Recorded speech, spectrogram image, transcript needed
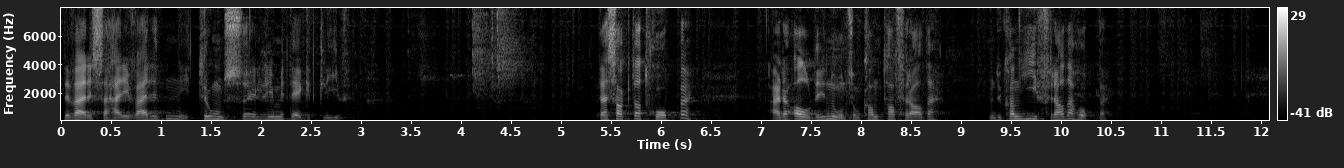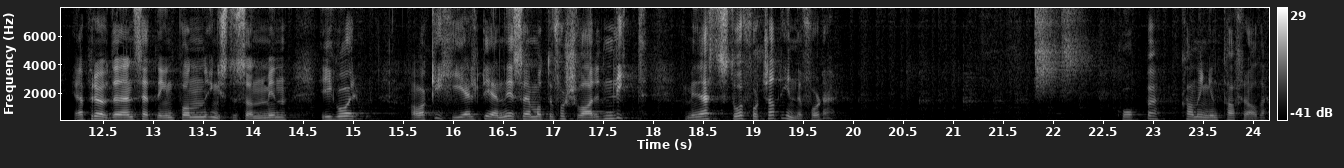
Det være seg her i verden, i Tromsø eller i mitt eget liv. Det er sagt at håpet er det aldri noen som kan ta fra deg, men du kan gi fra deg håpet. Jeg prøvde den setningen på den yngste sønnen min i går. Han var ikke helt enig, så jeg måtte forsvare den litt. Men jeg står fortsatt inne for det. Håpet kan ingen ta fra deg.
